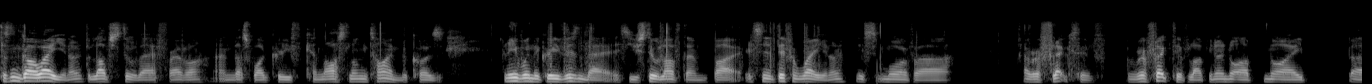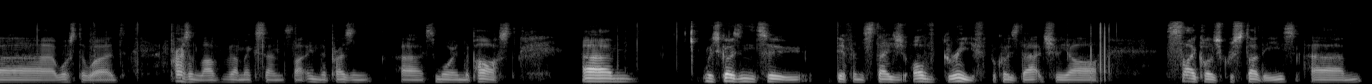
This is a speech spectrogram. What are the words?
doesn't go away. You know, the love's still there forever, and that's why grief can last a long time because. And even when the grief isn't there, you still love them, but it's in a different way. You know, it's more of a a reflective, a reflective love. You know, not a not a uh, what's the word, present love. If that makes sense. Like in the present, uh, it's more in the past, um, which goes into different stages of grief because there actually are psychological studies. Um,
